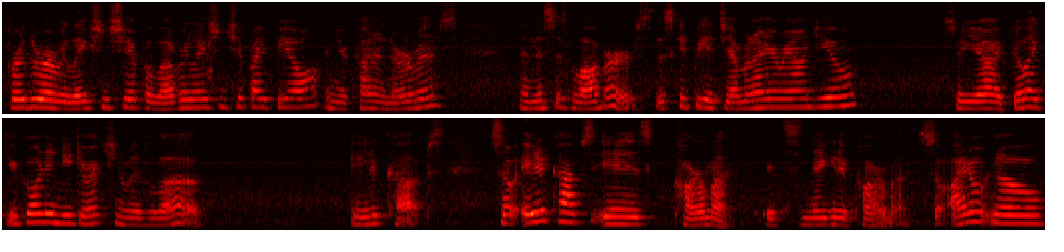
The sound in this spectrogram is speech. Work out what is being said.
further a relationship, a love relationship, I feel, and you're kind of nervous. And this is lovers. This could be a Gemini around you. So yeah, I feel like you're going in a new direction with love. Eight of Cups. So Eight of Cups is karma. It's negative karma. So I don't know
